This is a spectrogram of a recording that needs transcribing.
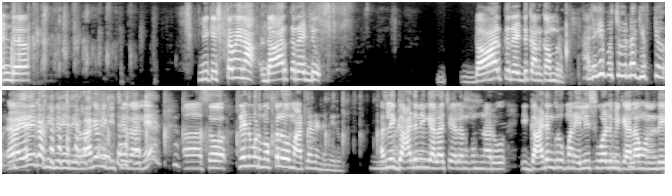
అండ్ మీకు ఇష్టమైన డార్క్ రెడ్ డార్క్ రెడ్ కనకాంబరం. అడిగి పుచ్చుకున్న గిఫ్ట్. ఏ కాదు ఇది నేను ఎలాగే మీకు ఇచ్చేదాన్ని. సో రెండు మూడు మొక్కలు మాట్లాడండి మీరు. అసలు ఈ గార్డెనింగ్ ఎలా చేయాలనుకుంటున్నారు? ఈ గార్డెన్ గ్రూప్ మన ఎలిస్ వరల్డ్ మీకు ఎలా ఉంది?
